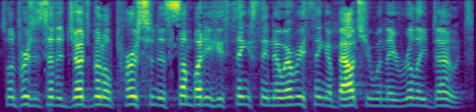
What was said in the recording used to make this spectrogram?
So one person said a judgmental person is somebody who thinks they know everything about you when they really don't.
